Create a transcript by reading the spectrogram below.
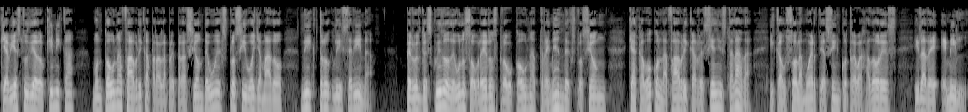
que había estudiado química, montó una fábrica para la preparación de un explosivo llamado nitroglicerina. Pero el descuido de unos obreros provocó una tremenda explosión que acabó con la fábrica recién instalada y causó la muerte a cinco trabajadores y la de Emil,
